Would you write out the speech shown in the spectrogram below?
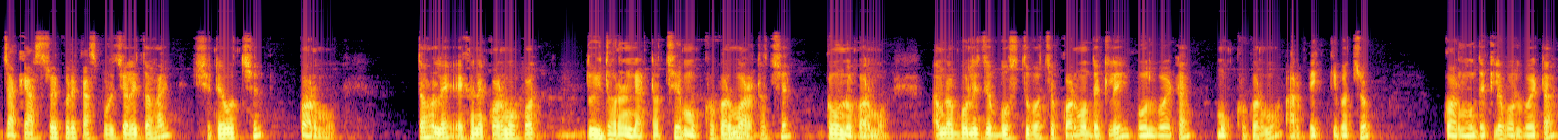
যাকে আশ্রয় করে কাজ পরিচালিত হয় সেটা হচ্ছে কর্ম। তাহলে এখানে কর্মপদ দুই ধরনের, একটা হচ্ছে মুখ্য কর্ম আর একটা হচ্ছে গৌণ কর্ম। আমরা বলি যে বস্তুবাচক কর্ম দেখলেই বলব এটা মুখ্য কর্ম আর ব্যক্তিবাচক কর্ম দেখলে বলব এটা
